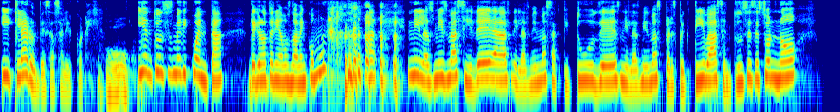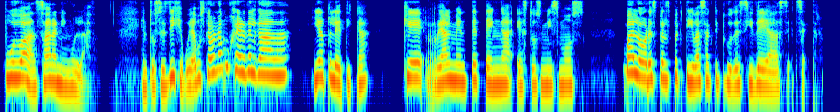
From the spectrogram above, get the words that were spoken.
y claro, empecé a salir con ella. Oh. Y entonces me di cuenta de que no teníamos nada en común, ni las mismas ideas, ni las mismas actitudes, ni las mismas perspectivas, entonces eso no pudo avanzar a ningún lado. Entonces dije, voy a buscar una mujer delgada y atlética que realmente tenga estos mismos valores, perspectivas, actitudes, ideas, etc.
